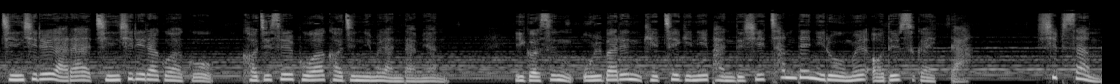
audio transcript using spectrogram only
진실을 알아 진실이라고 하고 거짓을 보아 거짓님을 안다면 이것은 올바른 계책이니 반드시 참된 이로움을 얻을 수가 있다. 13.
